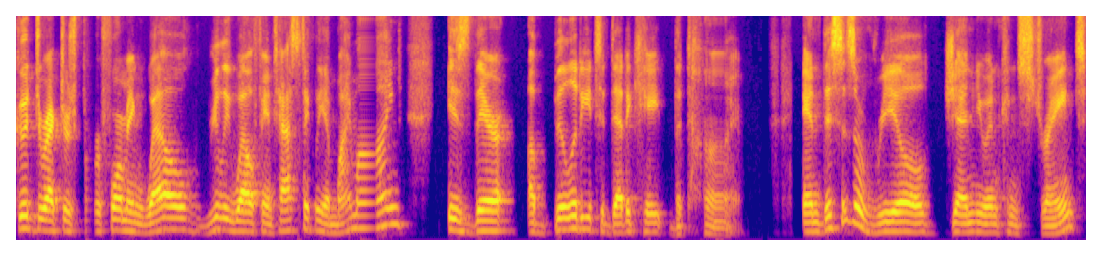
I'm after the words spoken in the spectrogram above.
good directors performing well, really well, fantastically, in my mind, is their ability to dedicate the time. And this is a real genuine constraint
